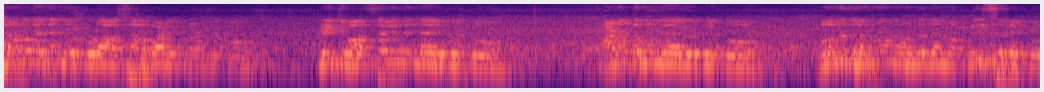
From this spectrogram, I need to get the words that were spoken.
ಧರ್ಮದ ಜನರು ಕೂಡ ಸಹಬಾಳ್ವೆ ಮಾಡಬೇಕು. ಪ್ರೀತಿ ವಾತ್ಸಲ್ಯದಿಂದ ಇರಬೇಕು. ಅಣತ ಮುಂದಾಗಿರಬೇಕು ಒಂದು ಧರ್ಮವನ್ನು ಒಂದು ಧರ್ಮ ಪ್ರೀತಿಸಬೇಕು.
